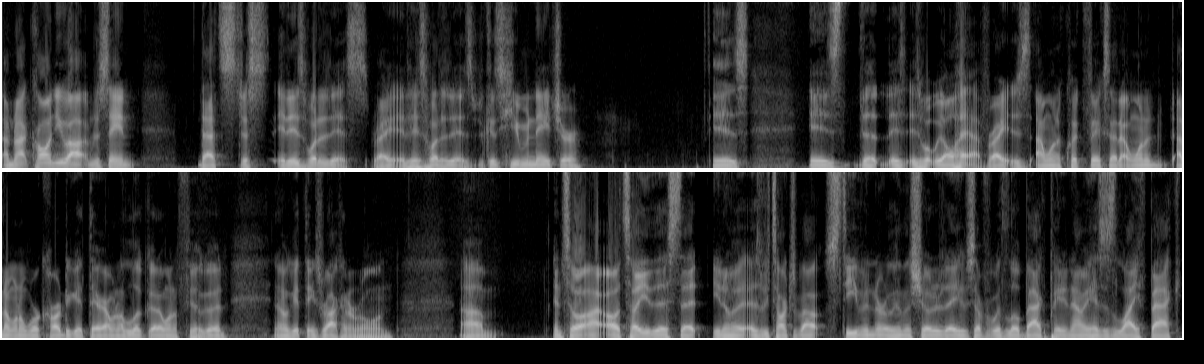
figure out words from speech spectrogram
I'm not calling you out. I'm just saying that's just it is what it is, right? It is what it is because human nature is is the is, is what we all have, right? Is I want a quick fix. I don't want to I don't want to work hard to get there. I want to look good. I want to feel good, and I'll get things rocking and rolling. Um, and so I, will tell you this: that you know, as we talked about Stephen early on the show today, who suffered with low back pain, and now he has his life back.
